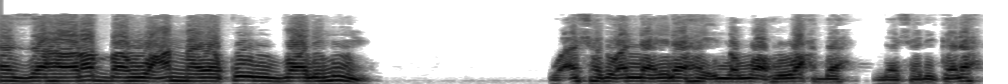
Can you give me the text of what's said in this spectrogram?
نزه ربه عما يقول الظالمون. وأشهد أن لا إله إلا الله وحده لا شريك له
